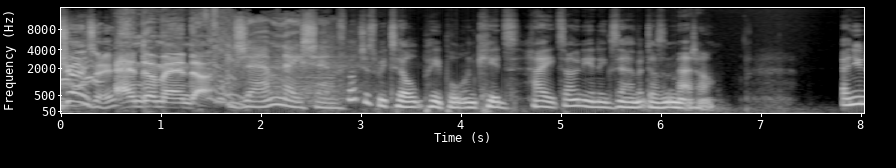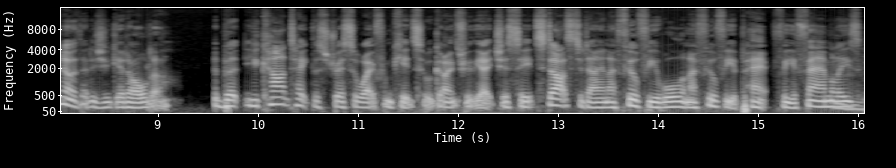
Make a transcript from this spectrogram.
Jonesy and Amanda. Jam Nation. Not just we tell people and kids, hey, it's only an exam, it doesn't matter. And you know that as you get older. But you can't take the stress away from kids who are going through the HSC. It starts today, and I feel for you all, and I feel for your pa- for your families. Mm.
